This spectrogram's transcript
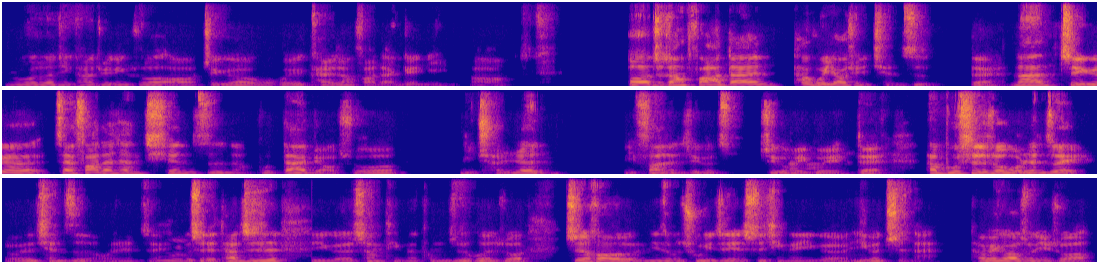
如果说警察决定说：“哦，这个我会开一张罚单给你啊。哦”呃，这张罚单他会要求你签字，对，那这个在罚单上签字呢，不代表说你承认你犯了这个这个违规，对，他不是说我认罪，我就签字，我认罪，不是，他只是一个上庭的通知，或者说之后你怎么处理这件事情的一个一个指南，他会告诉你说，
